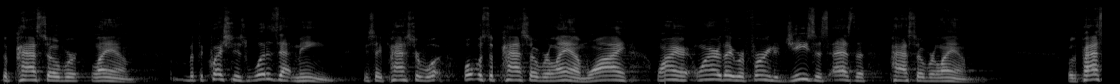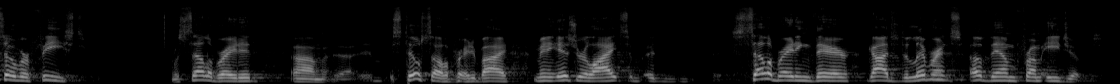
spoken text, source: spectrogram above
the Passover lamb. But the question is, what does that mean? You say, Pastor, what, what was the Passover lamb? Why, why, are, why are they referring to Jesus as the Passover lamb? Well, the Passover feast was celebrated, um, uh, still celebrated by many Israelites, celebrating their God's deliverance of them from Egypt.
